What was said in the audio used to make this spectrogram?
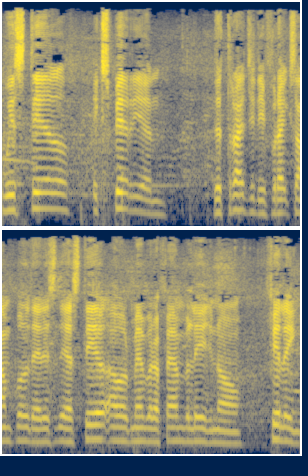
we still experience the tragedy. For example, there is there still our member of family, you know, feeling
